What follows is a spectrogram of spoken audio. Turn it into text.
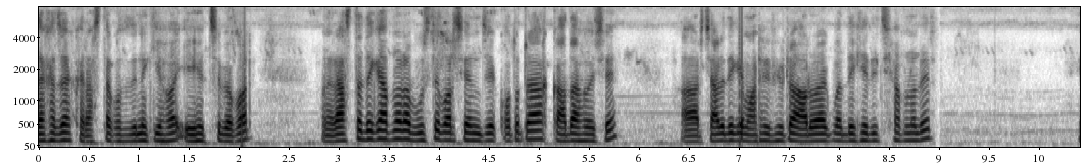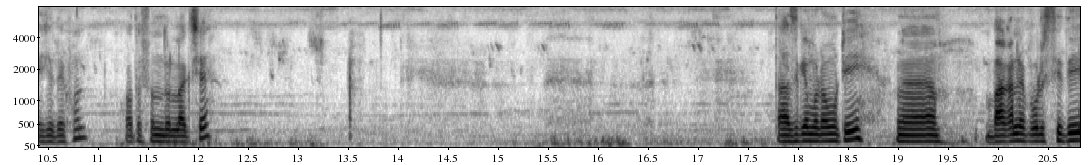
দেখা যাক রাস্তা কতদিনে কি হয়, এই হচ্ছে ব্যাপার। মানে রাস্তা দেখে আপনারা বুঝতে পারছেন যে কতটা কাদা হয়েছে। আর চারিদিকে মাঠের ভিউটা আরও একবার দেখিয়ে দিচ্ছি আপনাদের। এই যে দেখুন, কত সুন্দর লাগছে। তো আজকে মোটামুটি বাগানের পরিস্থিতি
